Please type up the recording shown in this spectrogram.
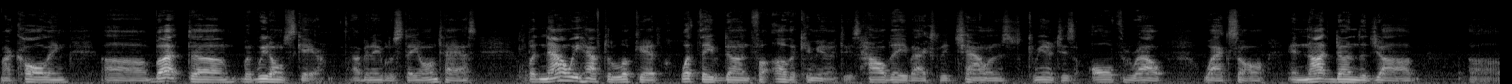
my calling. Uh, but uh, but we don't scare. I've been able to stay on task. But now we have to look at what they've done for other communities, how they've actually challenged communities all throughout Waxhaw and not done the job. Uh,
